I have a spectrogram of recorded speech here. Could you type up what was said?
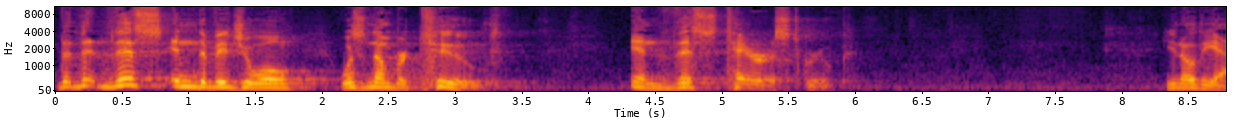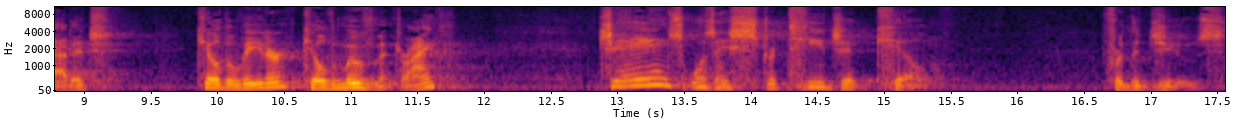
This individual was number two in this terrorist group. You know the adage kill the leader, kill the movement, right? James was a strategic kill for the Jews.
